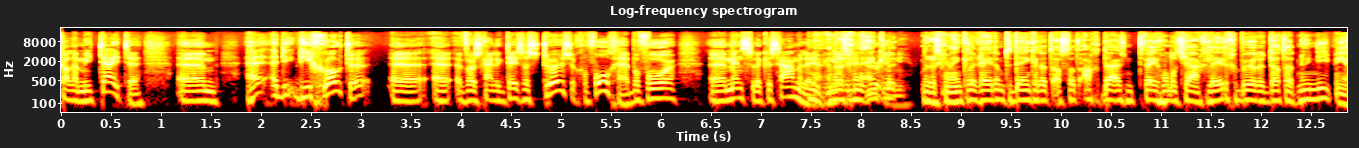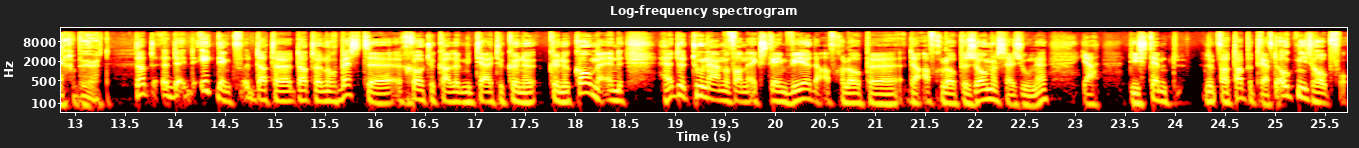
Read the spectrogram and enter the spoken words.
calamiteiten. Um, he, die, die grote uh, uh, waarschijnlijk desastreuze gevolgen hebben voor uh, menselijke samenlevingen. Ja, er, is geen enkele, er is geen enkele reden om te denken dat als dat 8200 jaar geleden gebeurde, dat dat nu niet meer gebeurt. Dat, ik denk dat er, dat er nog best grote calamiteiten kunnen, kunnen komen. En he, de toename van extreem weer de afgelopen, de afgelopen zomerseizoenen, ja, die stemt wat dat betreft ook niet hoopvol.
